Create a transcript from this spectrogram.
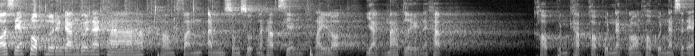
อเสียงปรบมือดังๆด้วยนะครับ ความฝันอันสูงสุดนะครับ เสียงไพเราะอย่างมากเลยนะครับ ขอบคุณครับ ขอบคุณนักร้อง ขอบคุณนักแสดง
